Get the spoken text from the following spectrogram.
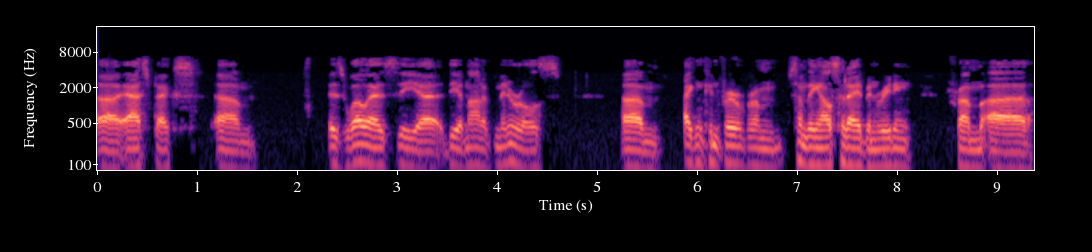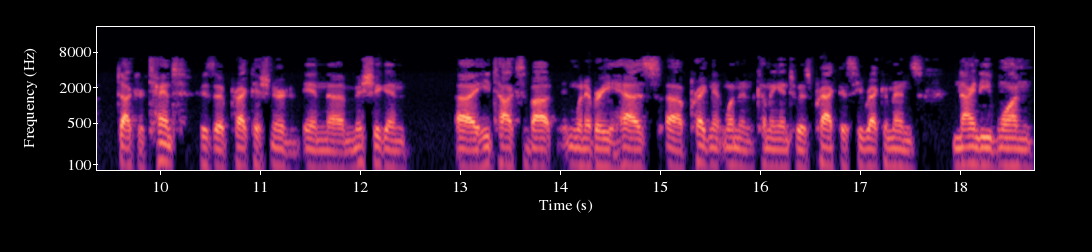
uh, aspects, um, as well as the uh, the amount of minerals. Um, I can confirm from something else that I had been reading from uh, Dr. Tent, who's a practitioner in uh, Michigan. Uh, he talks about whenever he has uh, pregnant women coming into his practice, he recommends 91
